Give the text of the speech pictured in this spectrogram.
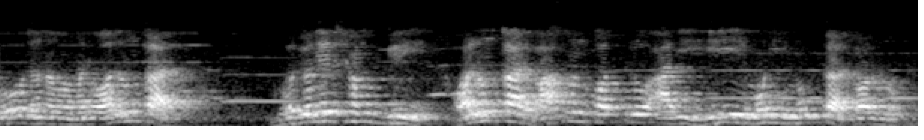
বোধন মানে অলঙ্কার, ভোজনের সামগ্রী, অলঙ্কার, বাসনপত্র আদি, হিরে, মণি, মুক্তা, স্বর্ণ।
